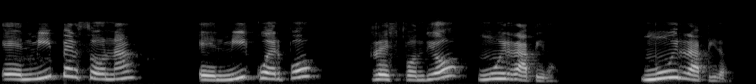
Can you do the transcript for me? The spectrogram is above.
en mi persona, en mi cuerpo, respondió muy rápido, muy rápido.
